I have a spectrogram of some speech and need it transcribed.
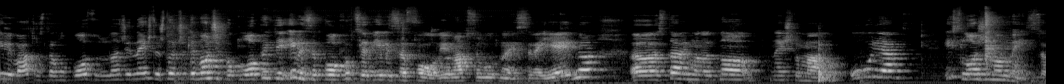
ili vatrostalnu posudu, znači nešto što ćete moći poklopiti ili sa poklopcem ili sa folijom, apsolutno je sve jedno. E, stavimo na dno nešto malo ulja i složimo meso.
